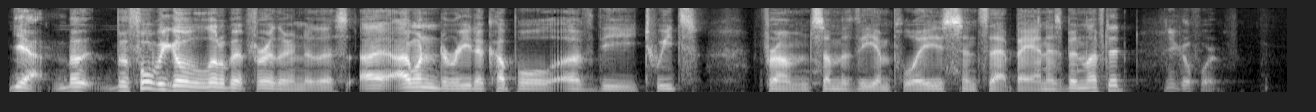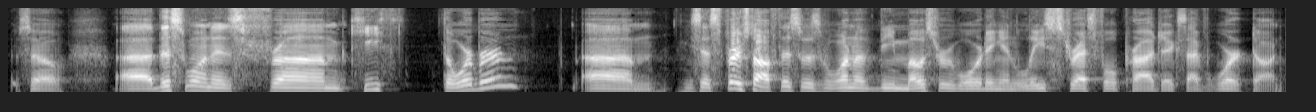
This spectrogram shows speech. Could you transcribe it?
yeah, but before we go a little bit further into this, I, I wanted to read a couple of the tweets from some of the employees since that ban has been lifted. You go for it. So uh, this one is from Keith Thorburn. Um, he says, first off, this was one of the most rewarding and least stressful projects I've worked on.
